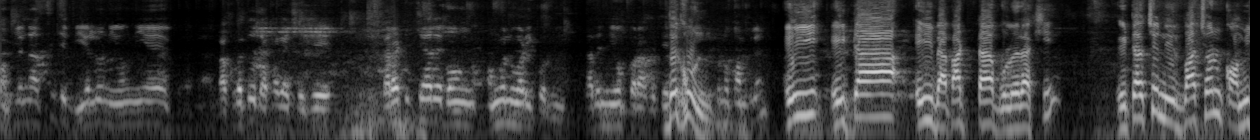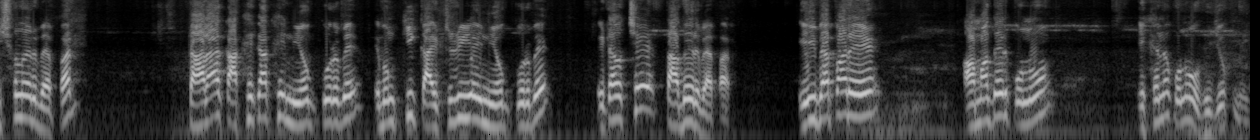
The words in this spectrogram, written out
কমপ্লেন আসছে যে বিএলও নিয়োগ নিয়ে বাঁকুড়াতেও দেখা গেছে যে তারা টিচার এবং অঙ্গনওয়াড়ি কর্মী তাদের নিয়োগ করা হয়েছে। দেখুন। কোনো কমপ্লেন এই এইটা এই ব্যাপারটা বলে রাখি এটা হচ্ছে নির্বাচন কমিশনের ব্যাপার। তারা কাকে কাকে নিয়োগ করবে এবং কি ক্রাইটেরিয়ায় নিয়োগ করবে এটা হচ্ছে তাদের ব্যাপার। এই ব্যাপারে আমাদের কোনো এখানে কোনো অভিযোগ নেই।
